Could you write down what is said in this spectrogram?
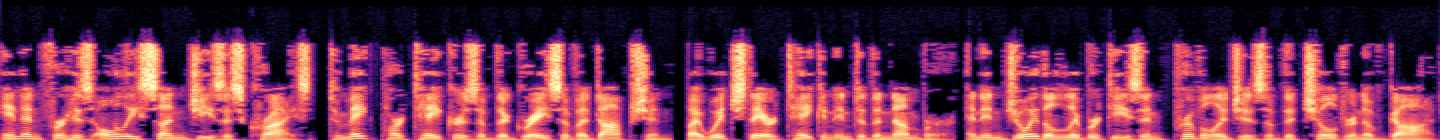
in and for his only Son Jesus Christ, to make partakers of the grace of adoption, by which they are taken into the number, and enjoy the liberties and privileges of the children of God.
